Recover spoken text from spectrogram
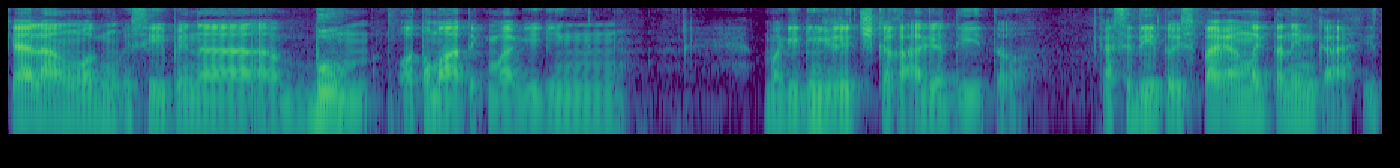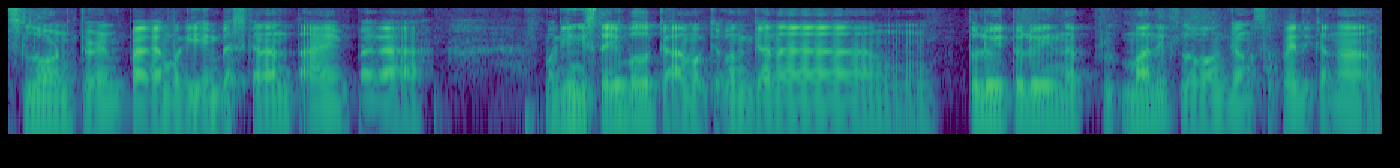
Kaya lang, wag mong isipin na boom, automatic magiging magiging rich ka kaagad dito. Kasi dito is parang nagtanim ka, it's long term, para mag invest ka ng time, para maging stable ka, magkaroon ka ng tuloy-tuloy na money flow hanggang sa pwede ka nang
